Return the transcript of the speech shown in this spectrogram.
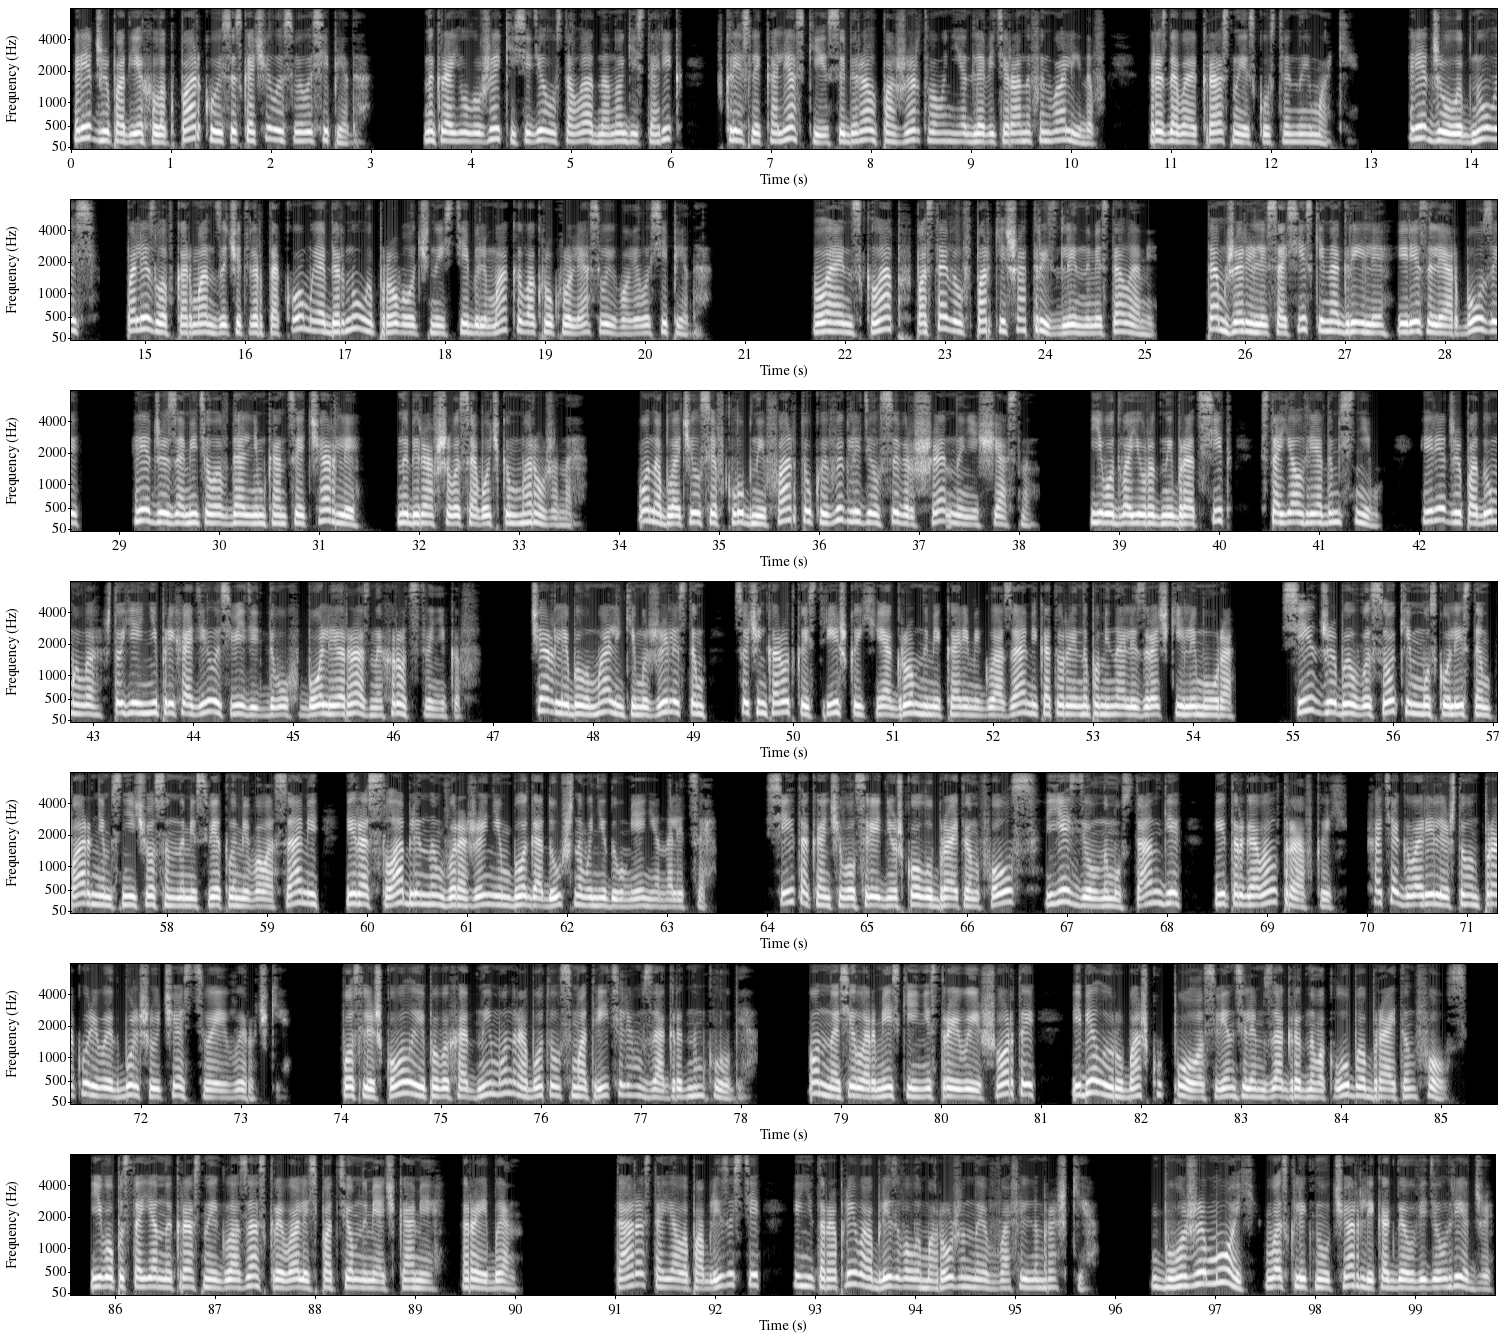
Реджи подъехала к парку и соскочила с велосипеда. На краю лужайки сидел у стола одноногий старик в кресле коляски и собирал пожертвования для ветеранов-инвалидов, раздавая красные искусственные маки. Реджи улыбнулась, полезла в карман за четвертаком и обернула проволочный стебель мака вокруг руля своего велосипеда. Lions Club поставил в парке шатры с длинными столами. Там жарили сосиски на гриле и резали арбузы. Реджи заметила в дальнем конце Чарли, набиравшего совочком мороженое. Он облачился в клубный фартук и выглядел совершенно несчастным. Его двоюродный брат Сид стоял рядом с ним, и Реджи подумала, что ей не приходилось видеть двух более разных родственников. Чарли был маленьким и жилистым, с очень короткой стрижкой и огромными карими глазами, которые напоминали зрачки лемура. Сид же был высоким, мускулистым парнем с нечесанными светлыми волосами и расслабленным выражением благодушного недоумения на лице. Сид оканчивал среднюю школу Брайтон-Фоллс, ездил на «Мустанге» и торговал травкой, хотя говорили, что он прокуривает большую часть своей выручки. После школы и по выходным он работал смотрителем в загородном клубе. Он носил армейские нестроевые шорты и белую рубашку пола с вензелем загородного клуба Брайтон-Фоллс. Его постоянно красные глаза скрывались под темными очками Ray-Ban. Тара стояла поблизости и неторопливо облизывала мороженое в вафельном рожке. «Боже мой!» — воскликнул Чарли, когда увидел Реджи.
